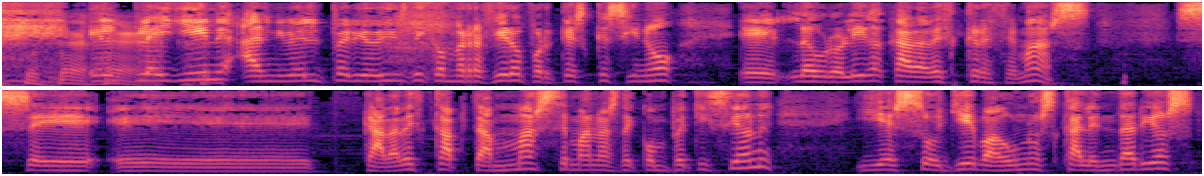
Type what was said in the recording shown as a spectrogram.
el play-in a nivel periodístico me refiero, porque es que si no, la Euroliga cada vez crece más. Se, cada vez capta más semanas de competición y eso lleva a unos calendarios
